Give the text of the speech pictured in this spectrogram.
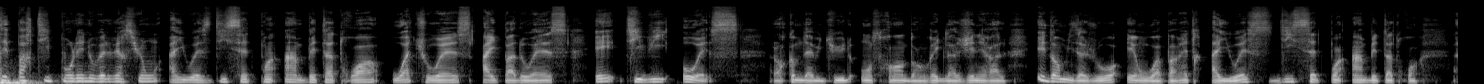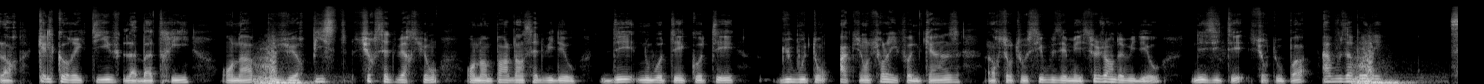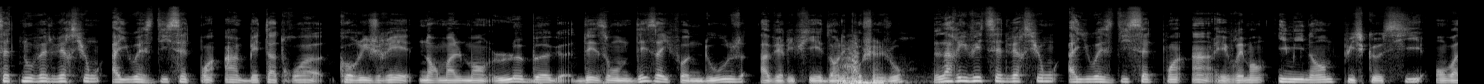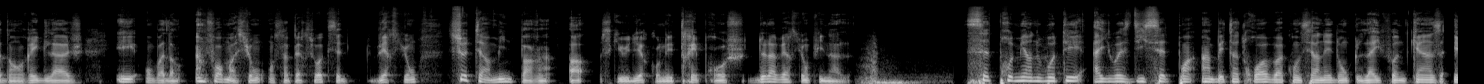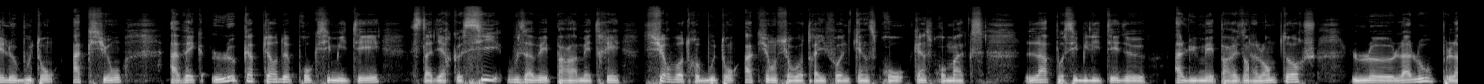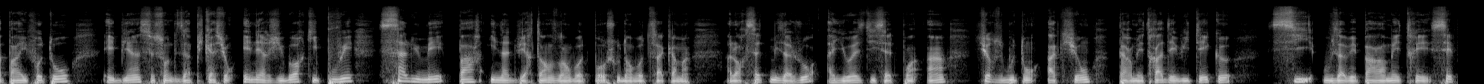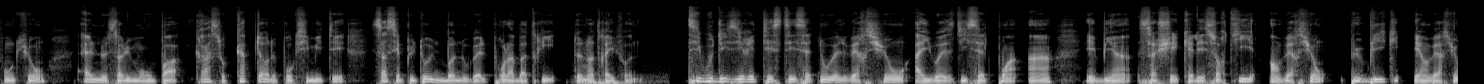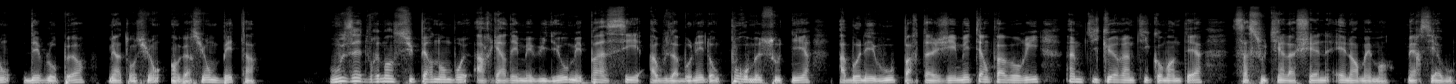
C'est parti pour les nouvelles versions iOS 17.1 Beta 3, WatchOS, iPadOS et tvOS. Alors comme d'habitude, on se rend dans réglage général et dans mise à jour et on voit apparaître iOS 17.1 Beta 3. Alors quel correctif La batterie, on a plusieurs pistes sur cette version, on en parle dans cette vidéo. Des nouveautés côté du bouton action sur l'iPhone 15. Alors surtout si vous aimez ce genre de vidéo, n'hésitez surtout pas à vous abonner. Cette nouvelle version iOS 17.1 Beta 3 corrigerait normalement le bug des ondes des iPhone 12 à vérifier dans les prochains jours. L'arrivée de cette version iOS 17.1 est vraiment imminente puisque si on va dans réglages et on va dans information, on s'aperçoit que cette version se termine par un A, ce qui veut dire qu'on est très proche de la version finale. Cette première nouveauté iOS 17.1 bêta 3 va concerner donc l'iPhone 15 et le bouton action avec le capteur de proximité, c'est-à-dire que si vous avez paramétré sur votre bouton action sur votre iPhone 15 Pro, 15 Pro Max, la possibilité de allumer par exemple la lampe torche, la loupe, l'appareil photo, eh bien ce sont des applications énergivores qui pouvaient s'allumer par inadvertance dans votre poche ou dans votre sac à main. Alors cette mise à jour iOS 17.1 sur ce bouton action permettra d'éviter que si vous avez paramétré ces fonctions, elles ne s'allumeront pas grâce au capteur de proximité. Ça c'est plutôt une bonne nouvelle pour la batterie de notre iPhone. Si vous désirez tester cette nouvelle version iOS 17.1, eh bien, sachez qu'elle est sortie en version publique et en version développeur, mais attention, en version bêta. Vous êtes vraiment super nombreux à regarder mes vidéos, mais pas assez à vous abonner. Donc pour me soutenir, abonnez-vous, partagez, mettez en favori un petit cœur, un petit commentaire. Ça soutient la chaîne énormément. Merci à vous.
